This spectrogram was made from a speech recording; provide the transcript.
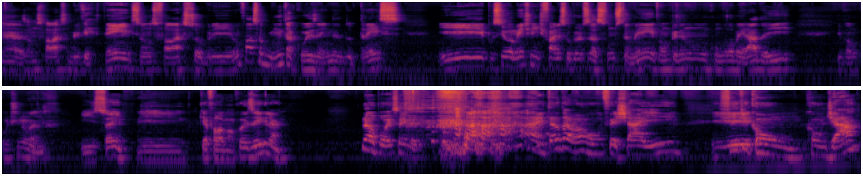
né? Nós vamos falar sobre vertentes, vamos falar sobre. Vamos falar sobre muita coisa ainda do trance. E possivelmente a gente fale sobre outros assuntos também. Vamos pegando um conglomerado aí e vamos continuando. Isso aí. E quer falar alguma coisa aí, Guilherme? Não, pô, é isso aí mesmo. ah, então tá bom, vamos fechar aí. E Fique com com Já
